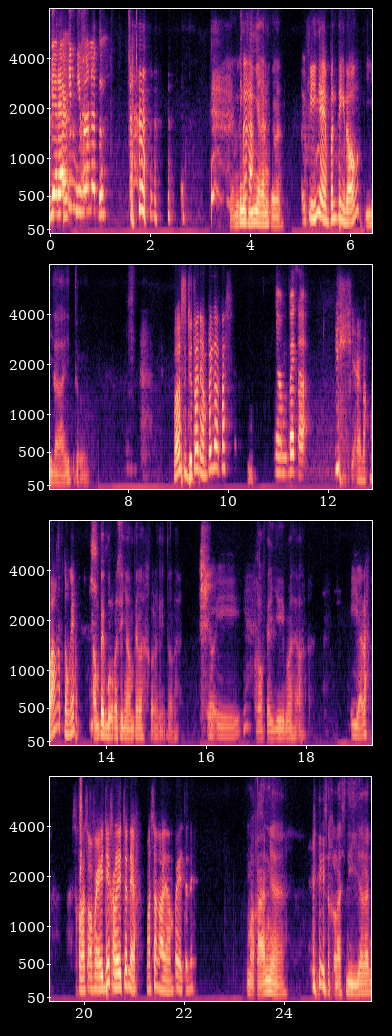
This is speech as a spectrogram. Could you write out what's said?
Biar yakin gimana tuh? Yang penting fee-nya kan kalau Fee-nya yang penting dong. iya itu. Baru sejuta nyampe gak, Tas? Nyampe kak. Ih, enak banget dong ya. Sampai bu pasti nyampe lah kalau gitu lah. Yoi. Kalau VJ mah ah, Iyalah. Sekelas OVJ kali ya Chen ya? Masa nggak nyampe ya Chen ya? Makanya sekelas dia kan.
